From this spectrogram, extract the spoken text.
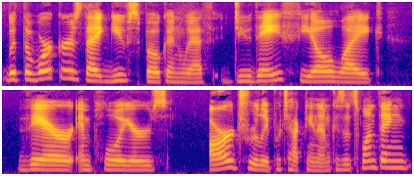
With the workers that you've spoken with, do they feel like their employers are truly protecting them. Because it's one thing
